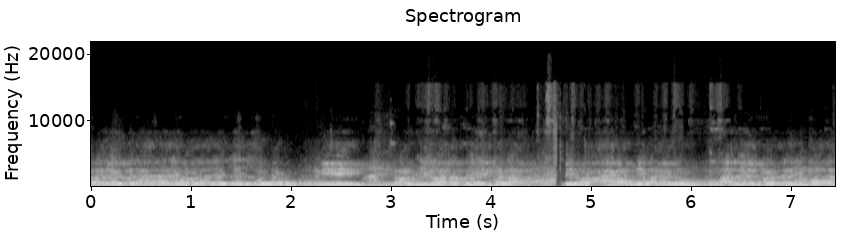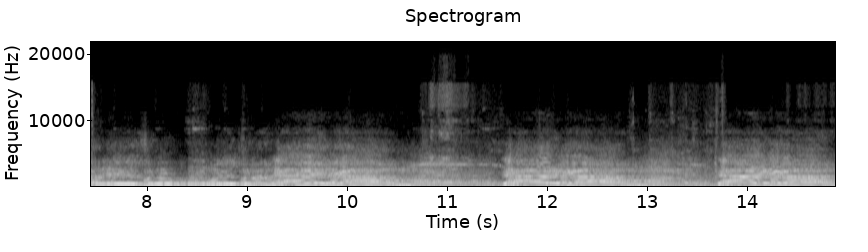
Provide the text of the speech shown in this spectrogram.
ధన్యవాదాలు ఈ కమిటీ వాళ్ళందరికీ కూడా నిర్వహణ కమిటీ వాళ్ళకు అందరికీ కూడా ధన్యవాదాలు తెలియజేసుకుంటూ ముగిస్తున్నాను జై జగన్ జై జగన్ జై జగన్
